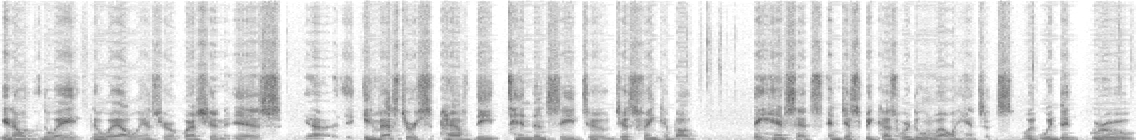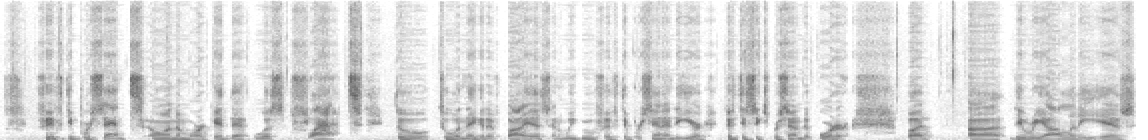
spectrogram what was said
You know, the way the way I'll answer your question is yeah, investors have the tendency to just think about the handsets, and just because we're doing well in handsets, we, we did grew 50% on a market that was flat to to a negative bias, and we grew 50% in the year, 56% in the quarter. But uh, the reality is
